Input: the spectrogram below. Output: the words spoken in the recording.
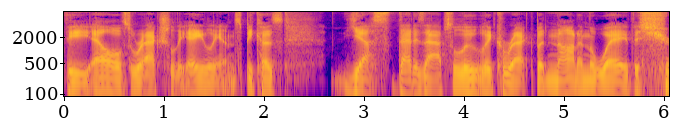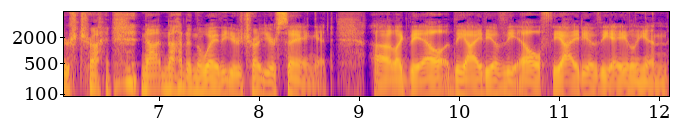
the elves were actually aliens because yes, that is absolutely correct, but not in the way that you're trying, not not in the way that you're try, you're saying it. Uh, like the el- the idea of the elf, the idea of the alien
